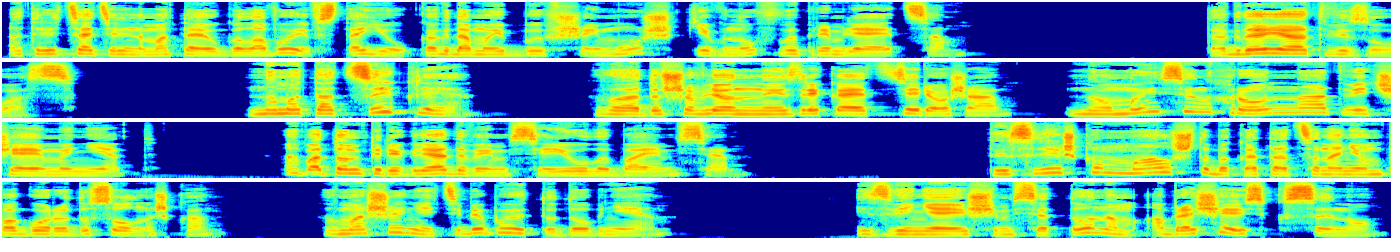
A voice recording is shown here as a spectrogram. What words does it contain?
Отрицательно мотаю головой и встаю, когда мой бывший муж, кивнув, выпрямляется. «Тогда я отвезу вас». «На мотоцикле?» – воодушевленно изрекает Сережа, но мы синхронно отвечаем «нет». А потом переглядываемся и улыбаемся. «Ты слишком мал, чтобы кататься на нем по городу, солнышко. В машине тебе будет удобнее». Извиняющимся тоном обращаюсь к сыну,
